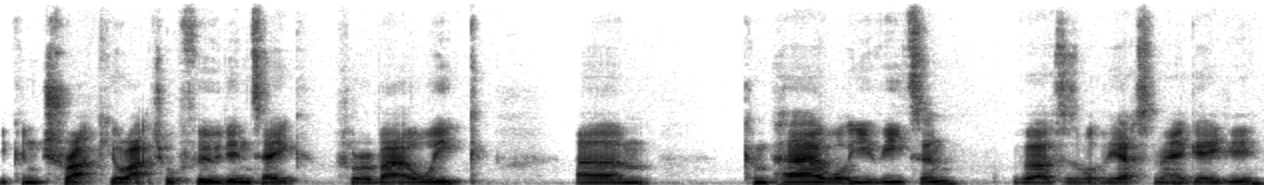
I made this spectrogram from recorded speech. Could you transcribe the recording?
you can track your actual food intake for about a week, um, compare what you've eaten versus what the estimator gave you,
